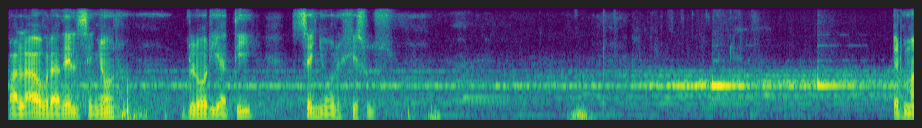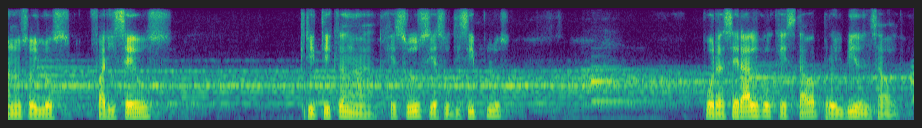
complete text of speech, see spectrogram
Palabra del Señor, gloria a ti, Señor Jesús. Hermanos, hoy los fariseos critican a Jesús y a sus discípulos por hacer algo que estaba prohibido en sábado.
